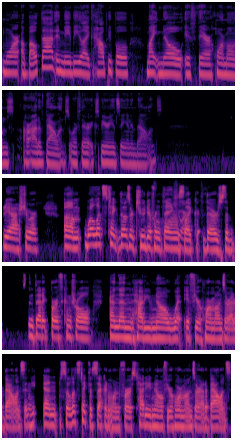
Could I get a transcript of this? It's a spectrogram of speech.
more about that and maybe like how people might know if their hormones are out of balance or if they're experiencing an imbalance. Yeah, sure. Um, well, let's take those are two different things. Sure. Like there's the synthetic birth control, and then how do you know what if your hormones are out of balance? And and so let's take the second one first. How do you know if your hormones are out of balance?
